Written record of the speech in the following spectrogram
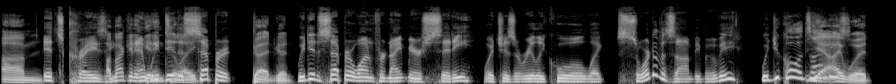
Um, it's crazy I'm not gonna and get we did a like- separate good, good. we did a separate one for nightmare city which is a really cool like sort of a zombie movie would you call it zombies Yeah, I would.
